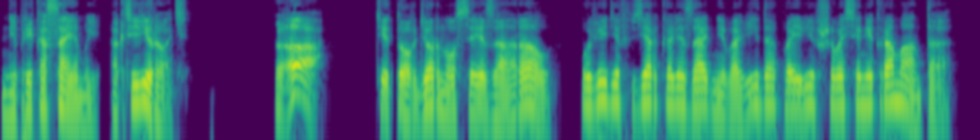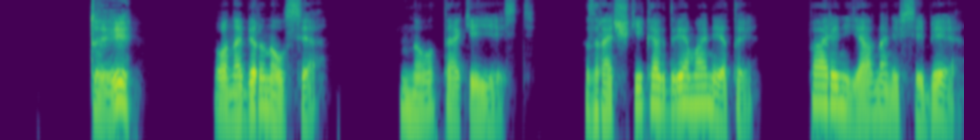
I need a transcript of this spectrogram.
«Неприкасаемый! Активировать!» «А!» Титов дернулся и заорал, увидев в зеркале заднего вида появившегося некроманта. «Ты?» Он обернулся. Ну, так и есть. Зрачки как две монеты. Парень явно не в себе,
